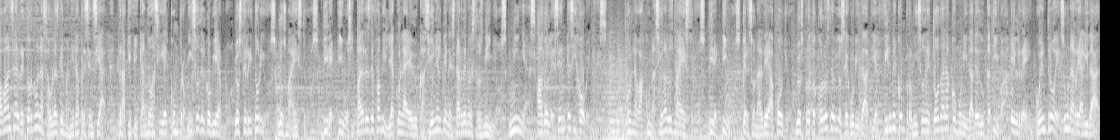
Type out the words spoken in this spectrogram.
Avanza el retorno a las aulas de manera presencial, ratificando así el compromiso del gobierno, los territorios, los maestros, directivos y padres de familia con la educación y el bienestar de nuestros niños, niñas, adolescentes y jóvenes. Con la vacunación a los maestros, directivos, personal de apoyo, los protocolos de bioseguridad y el firme compromiso de toda la comunidad educativa, el reencuentro es una realidad,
